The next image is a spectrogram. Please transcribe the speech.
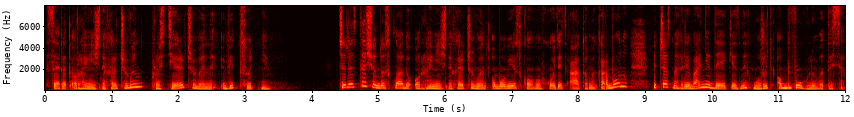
Серед органічних речовин прості речовини відсутні. Через те, що до складу органічних речовин обов'язково входять атоми карбону, під час нагрівання деякі з них можуть обвуглюватися.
